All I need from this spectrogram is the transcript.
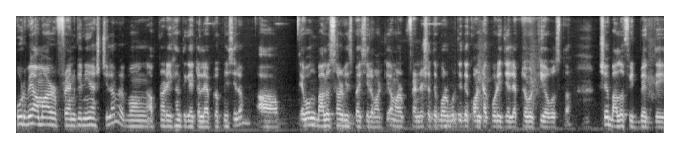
পূর্বে আমার ফ্রেন্ডকে নিয়ে আসছিলাম এবং আপনার এখান থেকে একটা ল্যাপটপ নিয়েছিলাম এবং ভালো সার্ভিস পাইছিলাম আর কি। আমার ফ্রেন্ডের সাথে পরবর্তীতে কন্ট্যাক্ট করি যে ল্যাপটপের কি অবস্থা। সে ভালো ফিডব্যাক দেই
